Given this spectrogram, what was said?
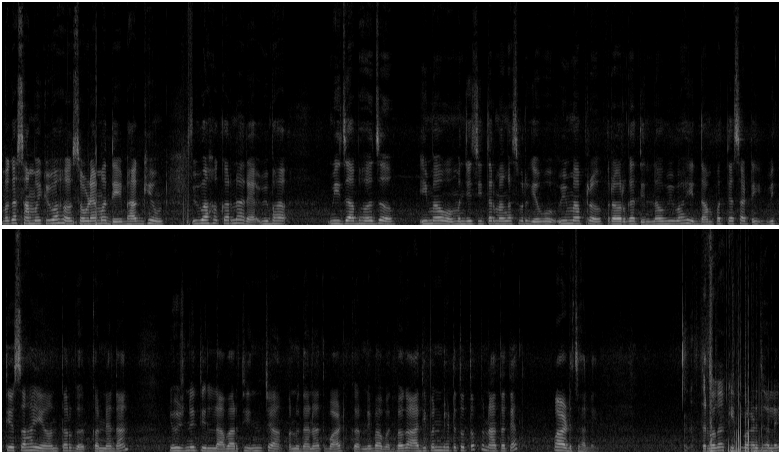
बघा सामूहिक विवाह सोहळ्यामध्ये भाग घेऊन विवाह करणाऱ्या विभा विजाभज इमाव म्हणजेच इतर मागासवर्गीय व विमाप्र प्रवर्गातील नवविवाहित दाम्पत्यासाठी वित्तीय सहाय्य अंतर्गत कन्यादान योजनेतील लाभार्थींच्या अनुदानात वाढ करण्याबाबत बघा आधी पण भेटत होतं पण आता त्यात वाढ झालंय. तर बघा किती वाढ झालंय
